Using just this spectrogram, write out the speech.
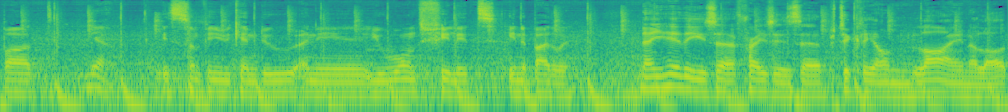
but yeah it's something you can do and you won't feel it in a bad way. Now you hear these uh, phrases, uh, particularly online, a lot.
